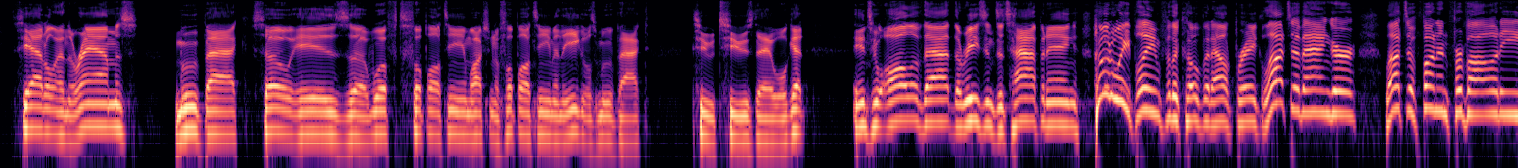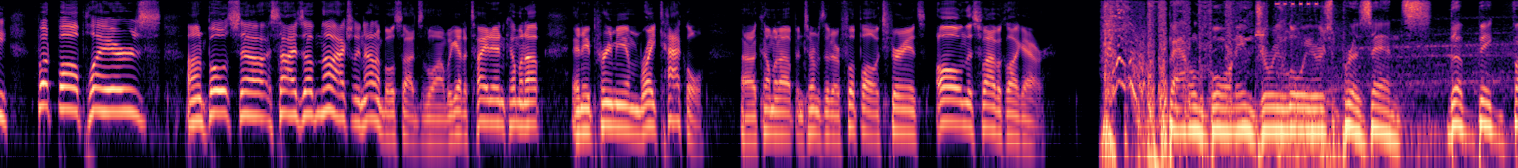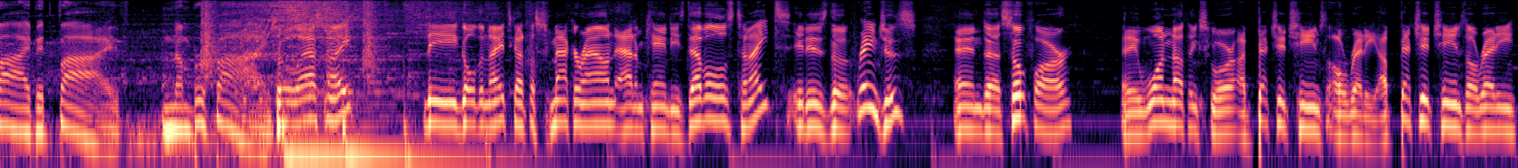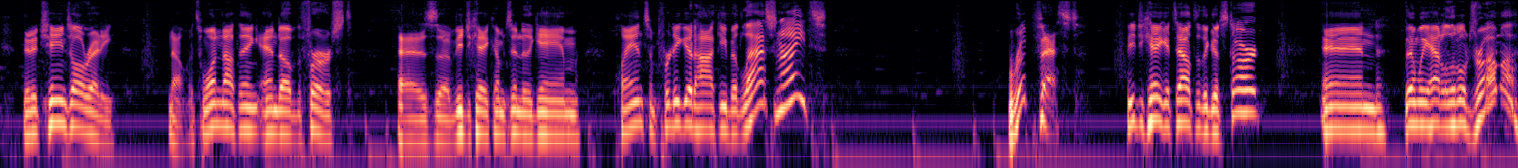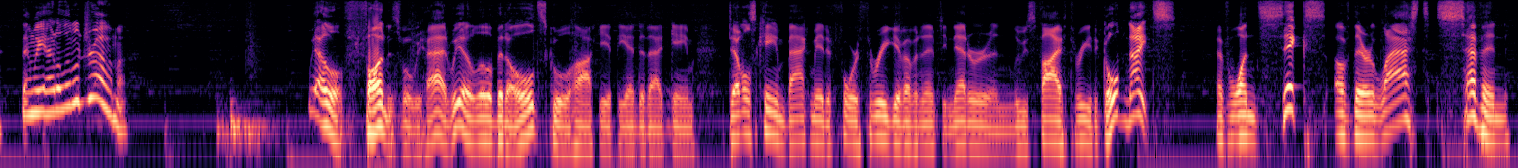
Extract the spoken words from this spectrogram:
Seattle and the Rams move back. So is uh, football team, watching the football team, and the Eagles move back to Tuesday. We'll get into all of that, the reasons it's happening. Who do we blame for the COVID outbreak? Lots of anger, lots of fun and frivolity. Football players on both sides of no, actually not on both sides of the line. We got a tight end coming up and a premium right tackle uh, coming up in terms of their football experience, all in this five o'clock hour. Battleborn Injury Lawyers presents the Big Five at Five. Number five. So last night, the Golden Knights got the smack around Adam Candee's Devils. Tonight, it is the Rangers, and uh, so far, a one nothing score. I bet you it changed already. I bet you it changed already. Did it change already? No, it's one nothing. End of the first. As uh, VGK comes into the game, playing some pretty good hockey. But last night, Rip Fest. VGK gets out to the good start, and then we had a little drama. Then we had a little drama. We had a little fun, is what we had. We had a little bit of old school hockey at the end of that game. Devils came back, made it 4 3, gave up an empty netter, and lose 5 3. The Golden Knights have won six of their last seven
